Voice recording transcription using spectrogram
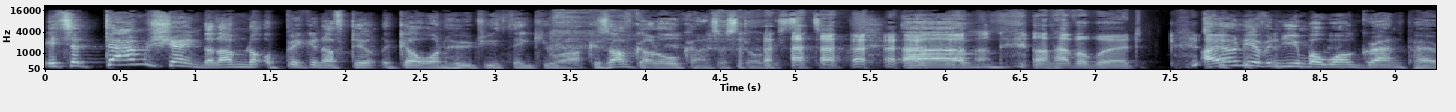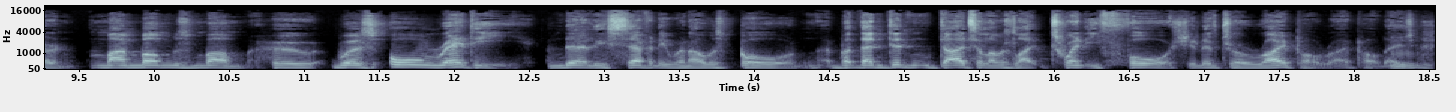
It's a damn shame that I'm not a big enough deal to go on Who Do You Think You Are? Because I've got all kinds of stories to tell. Um, I'll have a word. I only ever knew my one grandparent, my mum's mum, who was already nearly 70 when I was born, but then didn't die till I was like 24. She lived to a ripe old, ripe old age. Mm.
